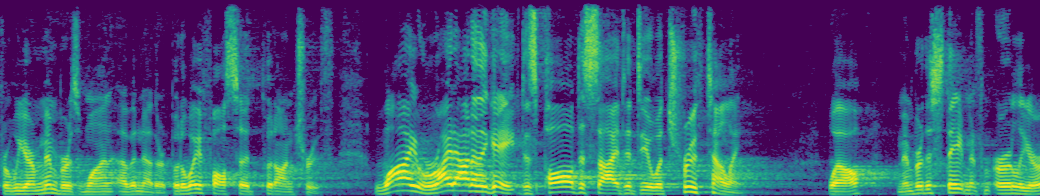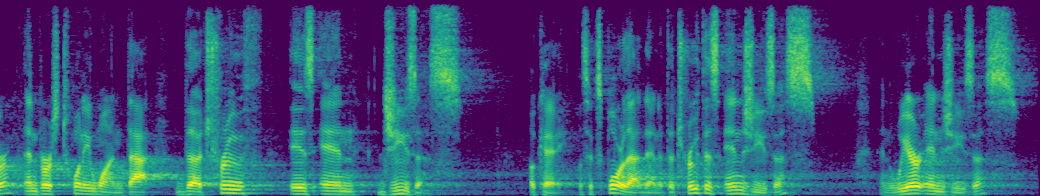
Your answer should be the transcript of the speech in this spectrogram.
for we are members one of another. Put away falsehood, put on truth. Why, right out of the gate, does Paul decide to deal with truth telling? Well, remember the statement from earlier in verse 21 that the truth is in Jesus. Okay, let's explore that then. If the truth is in Jesus, and we are in Jesus,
